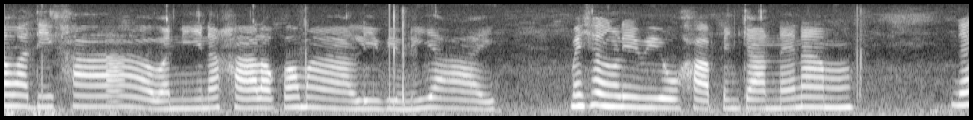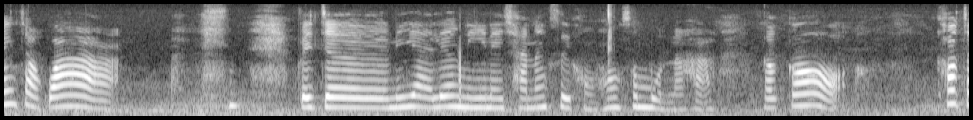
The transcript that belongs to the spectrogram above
สวัสดีค่ะ วันนี้นะคะเราก็มารีวิวนิยาย ไม่เชิงรีวิวค่ะ เป็นการแนะนำเนื่องจากว่า ไปเจอนิยายเรื่องนี้ในชั้นหนังสือของห้องสมุดนะคะ แล้วก็เข้าใจ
